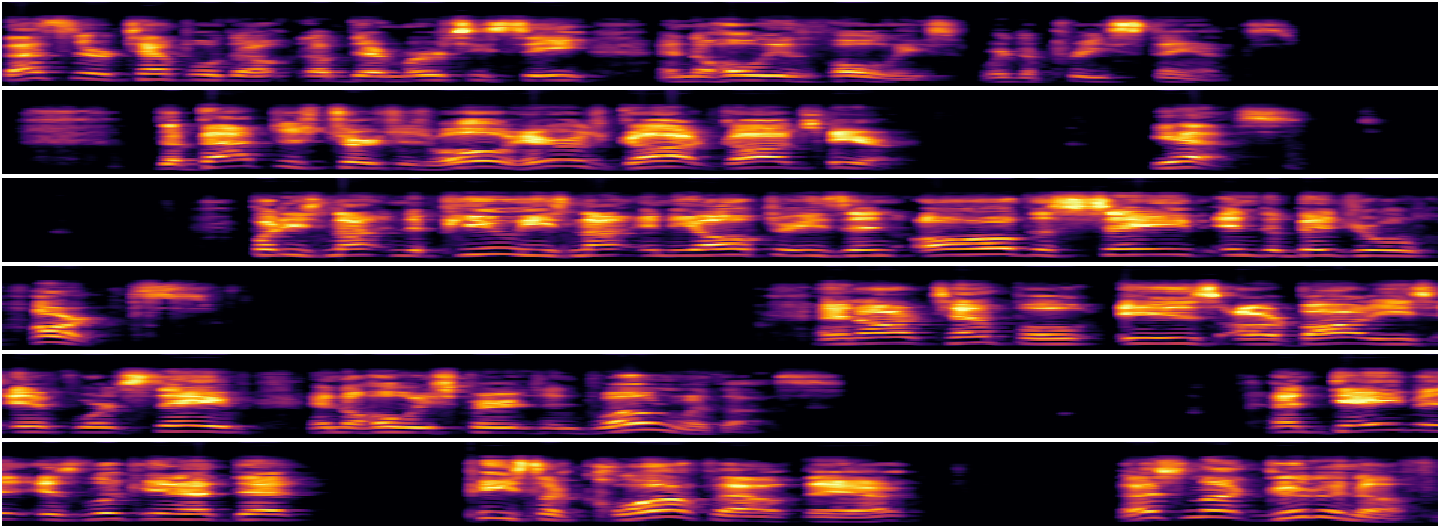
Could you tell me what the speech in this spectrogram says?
That's their temple of their mercy seat and the Holy of Holies, where the priest stands. The Baptist churches, oh, here's God. God's here. Yes. But he's not in the pew, he's not in the altar, he's in all the saved individual hearts. And our temple is our bodies if we're saved and the Holy Spirit indwelling with us. And David is looking at that piece of cloth out there. That's not good enough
